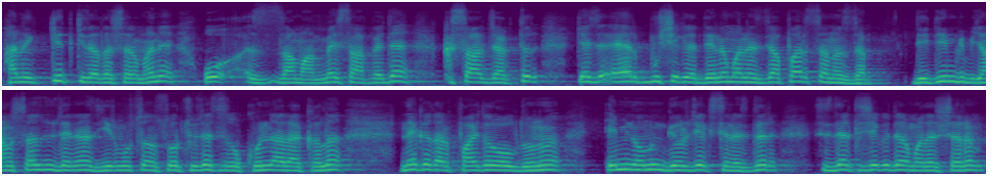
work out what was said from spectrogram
Hani gitgide arkadaşlarım hani o zaman mesafede kısalacaktır. Gençler eğer bu şekilde deneme analizi yaparsanız da dediğim gibi yanlışlarınız üzerine en az 20 tane soru çözerseniz o konuyla alakalı ne kadar faydalı olduğunu emin olun göreceksinizdir. Sizlere teşekkür ederim arkadaşlarım.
